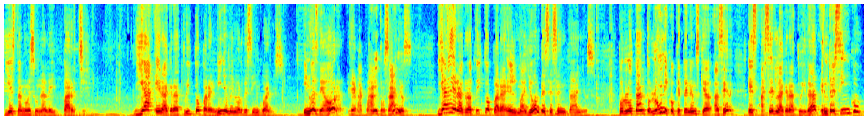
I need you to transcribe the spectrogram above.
Y esta no es una ley parche. Ya era gratuito para el niño menor de 5 años. Y no es de ahora, lleva cuántos años. Ya era gratuito para el mayor de 60 años. Por lo tanto, lo único que tenemos que hacer es hacer la gratuidad entre 5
